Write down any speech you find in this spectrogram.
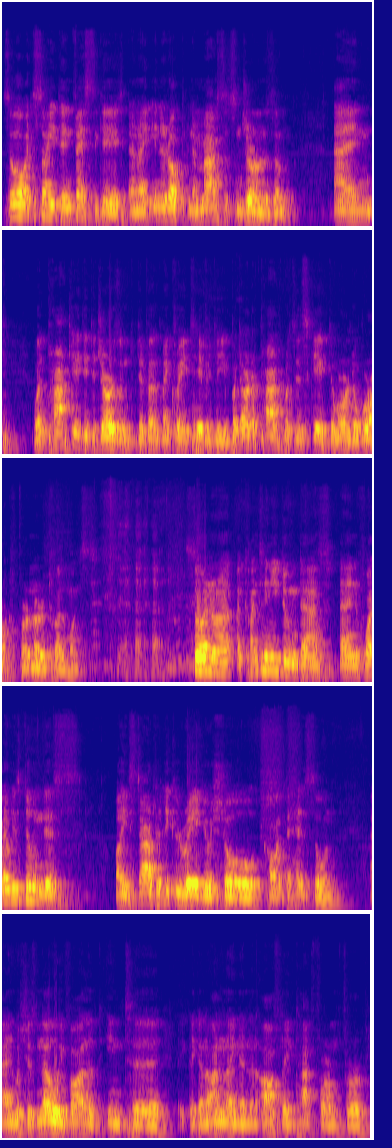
So I decided to investigate and I ended up in a master's in journalism and well partly I did the journalism to develop my creativity but the other part was to escape the world of work for another 12 months. so anyway, I continued doing that and while I was doing this Oh, I started a little radio show called The Health Zone and which has now evolved into like an online and an offline platform for,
